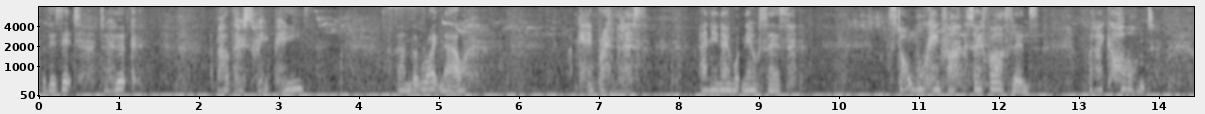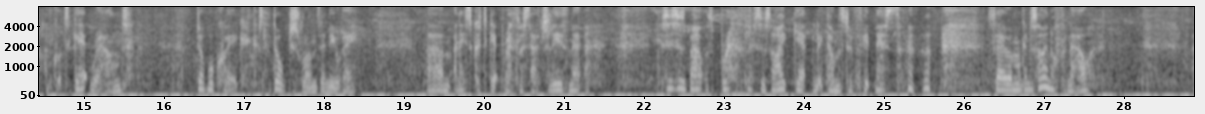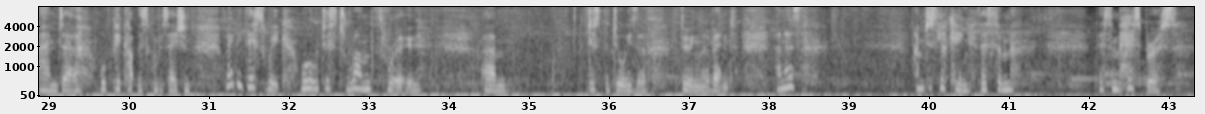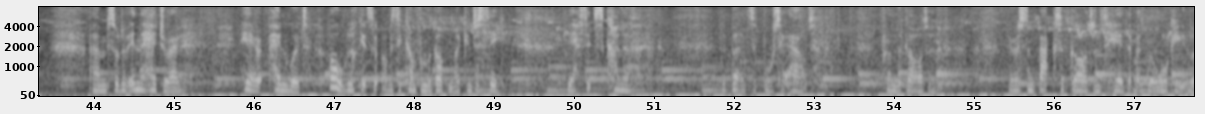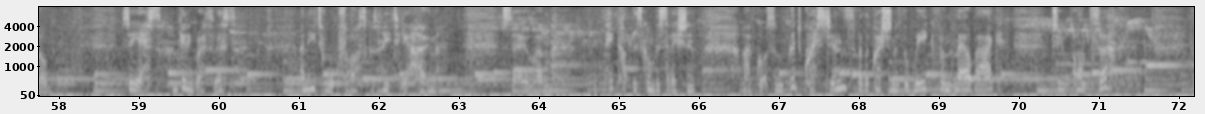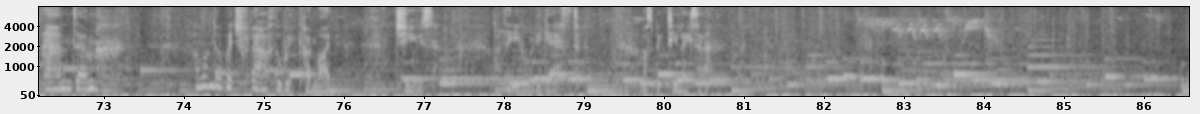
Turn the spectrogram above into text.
the visit to Hoek, about those sweet peas. Um, but right now, I'm getting breathless. And you know what Neil says? Stop walking so fast, Linz. But I can't. I've got to get round double quick because the dog just runs anyway. Um, and it's good to get breathless, actually, isn't it? Because this is about as breathless as I get when it comes to fitness. so um, I'm going to sign off for now and uh, we'll pick up this conversation. Maybe this week we'll just run through um, just the joys of doing an event. And as I'm just looking, there's some there's some Hesperis um, sort of in the hedgerow here at Penwood. Oh, look, it's obviously come from a garden. I can just see. Yes, it's kind of the birds have brought it out from the garden. There are some backs of gardens here that as we're walking along. So yes, I'm getting breathless. I need to walk fast because I need to get home. So um, we'll pick up this conversation. I've got some good questions for the question of the week from the mailbag to answer. And um, I wonder which flower of the week I might choose. I think you've already guessed. I'll speak to you later. Go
